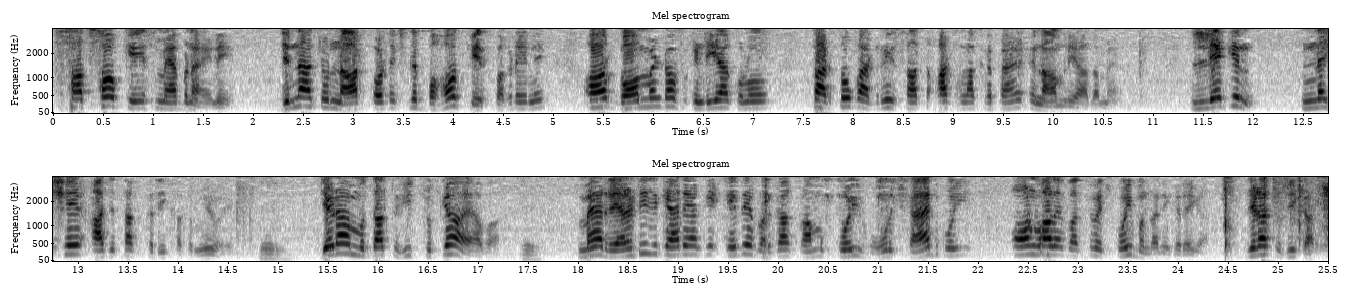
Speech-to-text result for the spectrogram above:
700 ਕੇਸ ਮੈਂ ਬਣਾਏ ਨੇ, ਜਿਨ੍ਹਾਂ ਚੋਂ ਨਾਰਕੋਟਿਕਸ ਦੇ ਬਹੁਤ ਕੇਸ ਪਕੜੇ ਨੇ ਔਰ ਗਵਰਨਮੈਂਟ ਆਫ ਇੰਡੀਆ ਕੋਲੋਂ ਘੱਟ ਤੋਂ ਘੱਟ ਨਹੀਂ 7-8 ਲੱਖ ਰੁਪਏ ਇਨਾਮ ਲਿਆ ਦਾ ਮੈਂ। ਲੇਕਿਨ ਨਸ਼ੇ ਅੱਜ ਤੱਕ ਕਦੀ ਖਤਮ ਨਹੀਂ ਹੋਏ। ਜਿਹੜਾ ਮੁੱਦਾ ਤੁਸੀਂ ਚੁੱਕਿਆ ਹੋਇਆ ਵਾ ਮੈਂ ਰਿਐਲਿਟੀ 'ਚ ਕਹਿ ਰਿਹਾ ਕਿ ਇਹਦੇ ਵਰਗਾ ਕੰਮ ਕੋਈ ਹੋਰ ਸ਼ਾਇਦ ਕੋਈ ਆਉਣ ਵਾਲੇ ਵਕਤ ਵਿੱਚ ਕੋਈ ਬੰਦਾ ਨਹੀਂ ਕਰੇਗਾ ਜਿਹੜਾ ਤੁਸੀਂ ਕਰ ਰਹੇ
